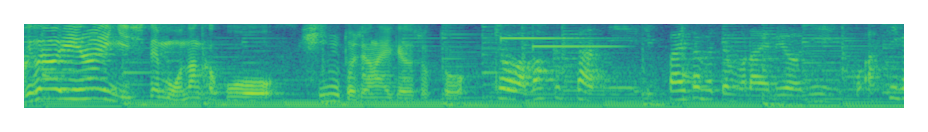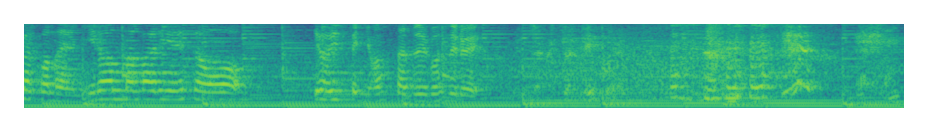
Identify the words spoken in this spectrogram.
具材ないにしてもなんかこうヒントじゃないけどちょっと。今日はマックスさんにいっぱい食べてもらえるようにこう飽きが来ないようにいろんなバリエーションを用意してきました。15種類。めちゃくちゃえこれ本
